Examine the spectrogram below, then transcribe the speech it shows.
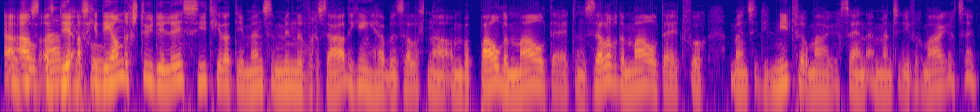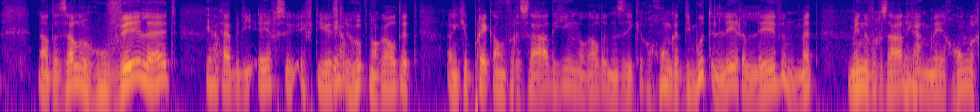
Als, als, die, als je die andere studie leest, zie je dat die mensen minder verzadiging hebben, zelfs na een bepaalde maaltijd. Eenzelfde maaltijd voor mensen die niet vermagerd zijn en mensen die vermagerd zijn. Na dezelfde hoeveelheid Ja. hebben die eerste, heeft die eerste Ja. groep nog altijd een gebrek aan verzadiging, nog altijd een zekere honger. Die moeten leren leven met minder verzadiging, Ja. meer honger.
